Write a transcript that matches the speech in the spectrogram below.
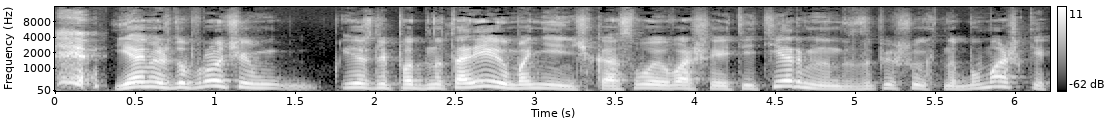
Я, между прочим, если поднаторею маненечко, освою ваши эти термины, запишу их на бумажке,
